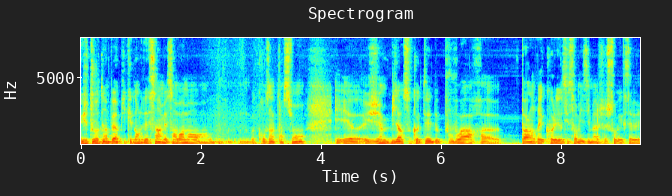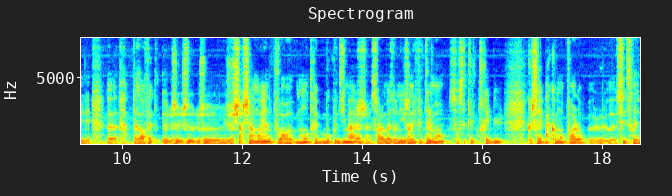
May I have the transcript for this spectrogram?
Et j'ai toujours été un peu impliqué dans le dessin, mais sans vraiment grosse intention. Et, j'aime bien ce côté de pouvoir peindre et coller aussi sur mes images. Je trouvais que ça, euh, en fait, je, je, cherchais un moyen de pouvoir montrer beaucoup d'images sur l'Amazonie. J'en ai fait tellement sur cette tribu que je savais pas comment pouvoir. Le, ce serait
